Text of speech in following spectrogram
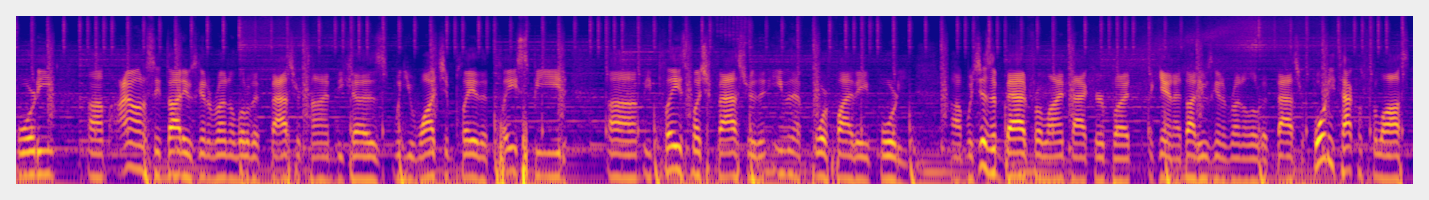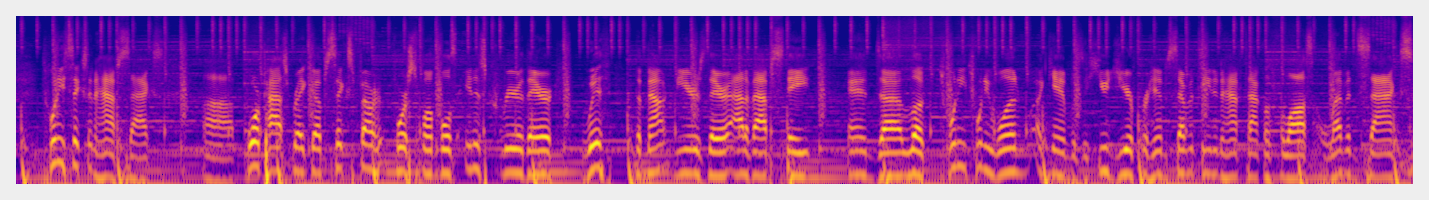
40. Um, I honestly thought he was going to run a little bit faster time because when you watch him play the play speed, um, he plays much faster than even that 4.58 40. Um, which isn't bad for a linebacker, but again, I thought he was going to run a little bit faster. 40 tackles for loss, 26 and a half sacks, uh, four pass breakups, six forced fumbles in his career there with the Mountaineers there out of App State. And uh, look, 2021 again was a huge year for him. 17 and a half tackles for loss, 11 sacks.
